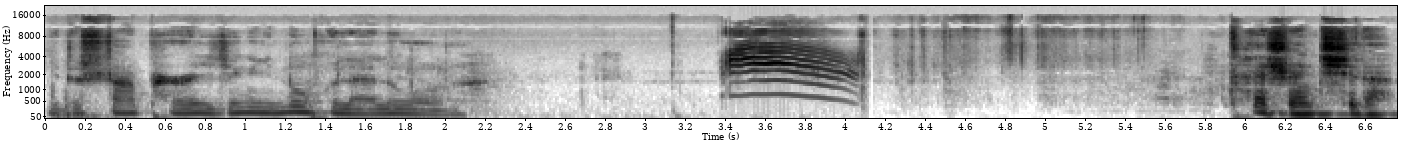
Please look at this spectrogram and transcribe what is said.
你的沙盆已经给你弄回来了，太神奇了！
